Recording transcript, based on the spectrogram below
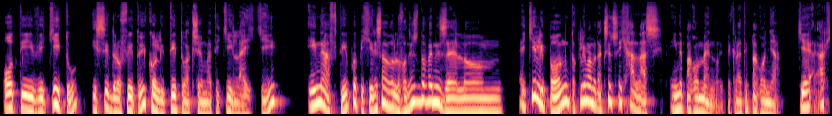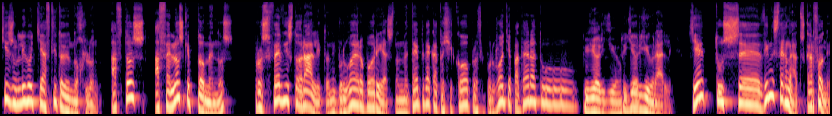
ότι η δική του, η σύντροφή του, η κολλητή του αξιωματική λαϊκή, είναι αυτοί που επιχειρήσαν να δολοφονήσουν τον Βενιζέλο. Εκεί λοιπόν το κλίμα μεταξύ τους έχει χαλάσει. Είναι παγωμένο, επικρατεί παγωνιά. Και αρχίζουν λίγο και αυτοί τον ενοχλούν. Αυτός αφελώς σκεπτόμενος προσφεύγει στο Ράλι, τον Υπουργό Αεροπορίας, τον μετέπειτα κατοχικό πρωθυπουργό και πατέρα του, Του Γεωργίου. του Γεωργίου Ράλι. Και τους ε, δίνει στεγνά, τους καρφώνει.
